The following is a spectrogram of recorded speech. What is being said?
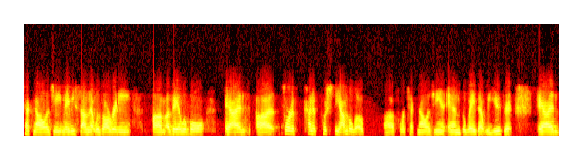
technology, maybe some that was already um, available, and uh, sort of kind of push the envelope uh, for technology and, the way that we use it. And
